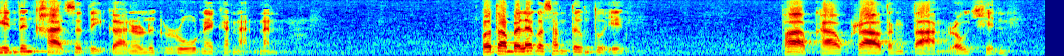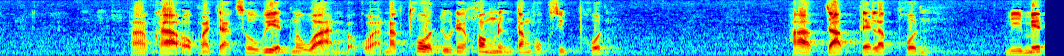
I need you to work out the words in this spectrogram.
เห็นถึงขาดสติการระลึกรู้ในขณะนั้น พอทำไปแล้วก็ซ้ำเติมตัวเอง ภาพข่าวคราวต่าง ๆ เราเห็น ภาพข่าวออกมาจากโซเวียตเมื่อวาน บอกว่านักโทษอยู่ในห้องหนึ่งตั้งหกสิบคน ภาพจับแต่ละคน มีเม็ด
